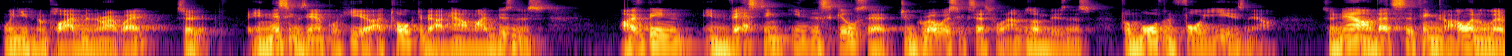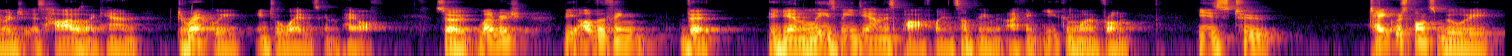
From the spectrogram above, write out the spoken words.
when you can apply them in the right way? So in this example here, I talked about how my business, I've been investing in the skill set to grow a successful Amazon business for more than four years now. So now that's the thing that I want to leverage as hard as I can directly into a way that's going to pay off. So leverage. The other thing that again leads me down this pathway and something that I think you can learn from is to take responsibility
